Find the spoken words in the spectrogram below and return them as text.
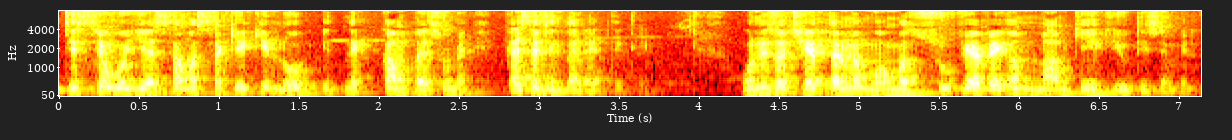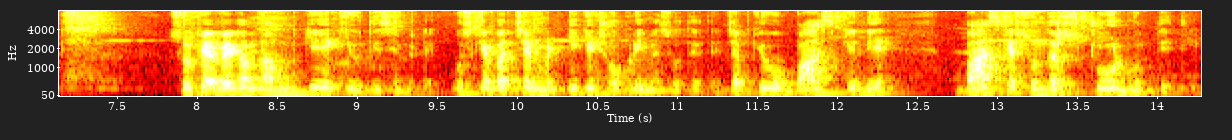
जिससे वो यह समझ सके कि लोग इतने कम पैसों में कैसे ज़िंदा रहते थे। उन्नीस सौ छिहत्तर में मोहम्मद सूफिया बेगम नाम की एक युवती से मिले। सूफिया बेगम नाम की एक युवती से मिले। उसके बच्चे मिट्टी की झोपड़ी में सोते थे, जबकि वो बाँस के लिए, बाँस के सुंदर स्टूल बुनती थी।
